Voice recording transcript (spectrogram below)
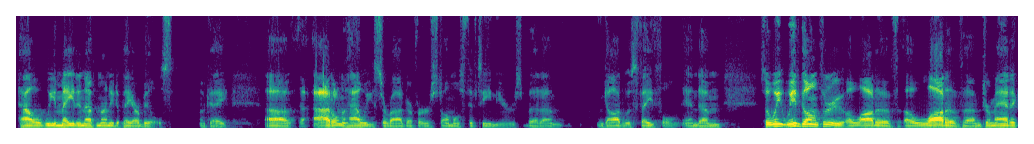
how we made enough money to pay our bills. Okay. Uh, I don't know how we survived our first almost 15 years, but um, God was faithful. And um, so we, we've gone through a lot of, a lot of um, dramatic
